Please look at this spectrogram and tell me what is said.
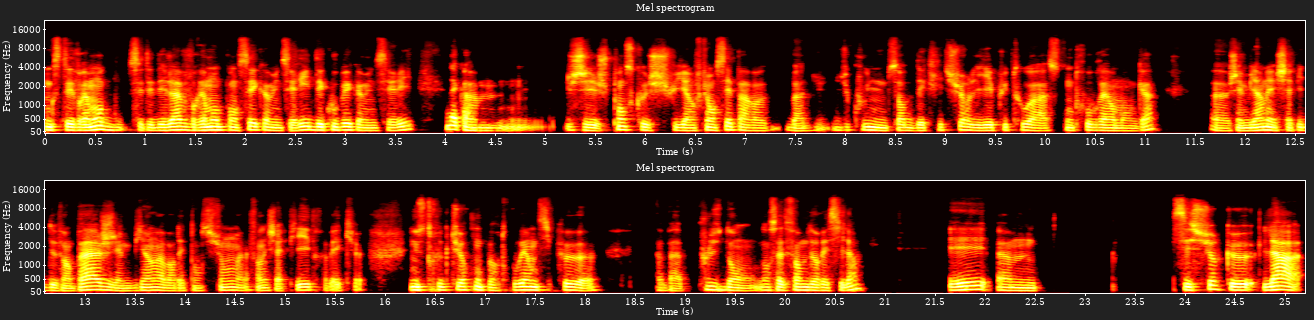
Donc c'était vraiment, c'était déjà vraiment pensé comme une série, découpé comme une série. D'accord. Euh, je pense que je suis influencé par euh, bah, du, coup une sorte d'écriture liée plutôt à ce qu'on trouverait en manga. Euh, j'aime bien les chapitres de 20 pages, j'aime bien avoir des tensions à la fin des chapitres avec une structure qu'on peut retrouver un petit peu bah, plus dans, dans, cette forme de récit-là. Et c'est sûr que là,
